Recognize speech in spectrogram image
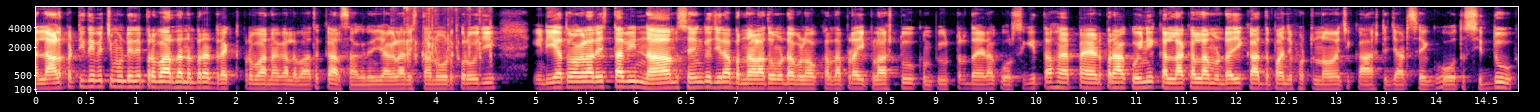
ਅ, ਲਾਲ ਪੱਟੀ ਦੇ ਵਿੱਚ ਮੁੰਡੇ ਦੇ ਪਰਿਵਾਰ ਦਾ ਨੰਬਰ ਹੈ ਡਾਇਰੈਕਟ ਪਰਿਵਾਰ ਨਾਲ ਗੱਲਬਾਤ ਕਰ ਸਕਦੇ ਹੋ ਜੀ। ਅਗਲਾ ਰਿਸ਼ਤਾ ਨੋਟ ਕਰੋ ਜੀ। ਇੰਡੀਆ ਤੋਂ ਅਗਲਾ ਰਿਸ਼ਤਾ ਵੀ ਨਾਮ ਸਿੰਘ ਜਿਹੜਾ ਬਰਨਾਲਾ ਤੋਂ ਮੁੰਡਾ ਬਲੌਕ ਦਾ ਪੜ੍ਹਾਈ ਪਲੱਸ 2 ਕੰਪਿਊਟਰ ਦਾ ਜਿਹੜਾ ਕੋਰਸ ਕੀਤਾ ਹੋਇਆ। ਭੈਣ ਭਰਾ ਕੋਈ ਨਹੀਂ ਕੱਲਾ ਕੱਲਾ ਮੁੰਡਾ ਜੀ ਕੱਦ 5 ਫੁੱਟ 9 ਇੰਚ ਕਾਸਟ ਜੱਟ ਸੇ ਗੋਤ ਸਿੱਧੂ।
